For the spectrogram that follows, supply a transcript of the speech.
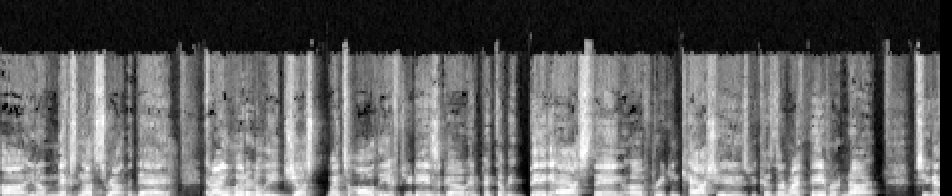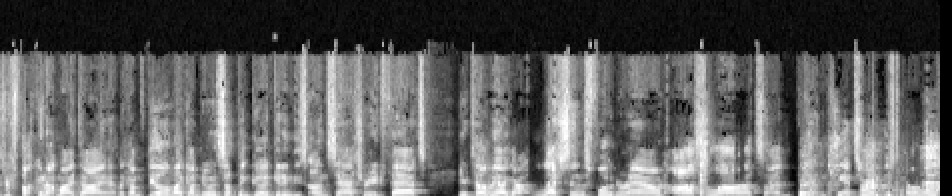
uh, you know, mixed nuts throughout the day. And I literally just went to Aldi a few days ago and picked up a big ass thing of freaking cashews because they're my favorite nut. So you guys are fucking up my diet. Like I'm feeling like I'm doing something good, getting these unsaturated fats. You're telling me I got lectins floating around, oxalates. I'm getting cancer in the stomach.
